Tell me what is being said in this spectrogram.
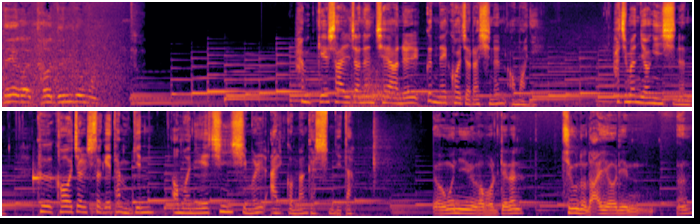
내가 더 늙으면 함께 살자는 제안을 끝내 거절하시는 어머니. 하지만 영인 씨는 그 거절 속에 담긴 어머니의 진심을 알 것만 같습니다. 어머니가 볼 때는 지금도 나이 어린 어?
